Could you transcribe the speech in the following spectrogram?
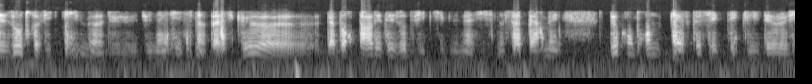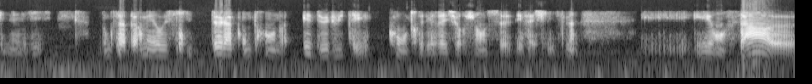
ces autres victimes du, du nazisme, parce que d'abord parler des autres victimes du nazisme, ça permet de comprendre qu'est-ce que c'était que l'idéologie nazie, donc ça permet aussi de la comprendre et de lutter contre les résurgences des fascismes. Et, en euh,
